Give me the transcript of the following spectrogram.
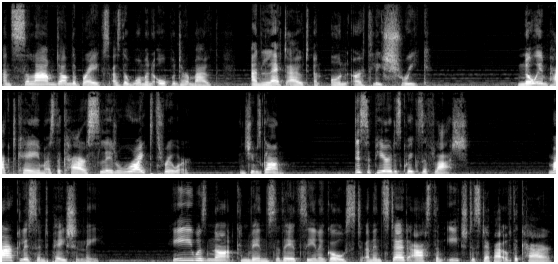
and slammed on the brakes as the woman opened her mouth and let out an unearthly shriek. No impact came as the car slid right through her, and she was gone disappeared as quick as a flash. Mark listened patiently. He was not convinced that they had seen a ghost and instead asked them each to step out of the car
